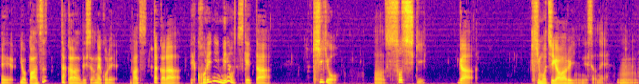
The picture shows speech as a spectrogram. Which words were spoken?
えー要はバズったからですよねこれ。バズったからえこれに目をつけた企業、うん、組織が気持ちが悪いんですよね。うん。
